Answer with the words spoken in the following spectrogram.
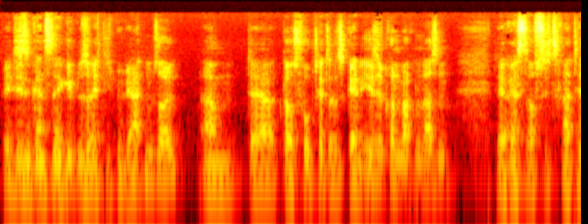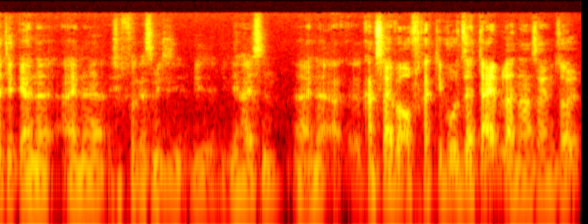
wer diese ganzen Ergebnisse rechtlich bewerten soll. Ähm, der Klaus Vogt hätte das gerne Esekon machen lassen. Der Restaufsichtsrat hätte gerne eine, ich habe vergessen, wie die, wie, wie die heißen, äh, eine Kanzlei beauftragt, die wohl sehr Daimler nah sein soll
